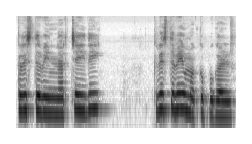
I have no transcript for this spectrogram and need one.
கிறிஸ்துவின் நற்செய்தி. கிறிஸ்துவே உமக்கு புகழ்.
